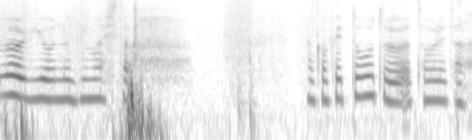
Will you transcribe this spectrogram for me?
上着を脱ぎました。なんかペットボトルが倒れたな。よ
